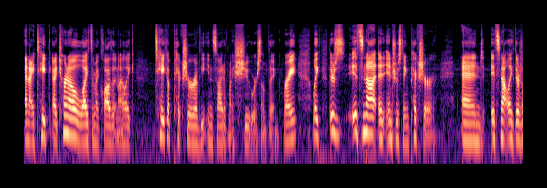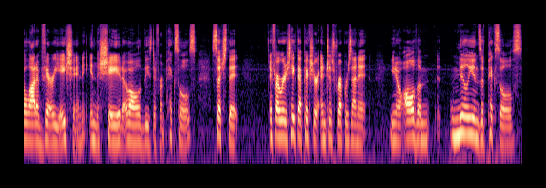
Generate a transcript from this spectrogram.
And I take, I turn out the lights in my closet and I like take a picture of the inside of my shoe or something, right? Like, there's, it's not an interesting picture. And it's not like there's a lot of variation in the shade of all of these different pixels, such that if I were to take that picture and just represent it, you know, all the millions of pixels,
